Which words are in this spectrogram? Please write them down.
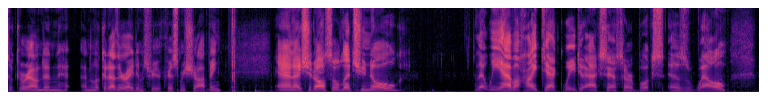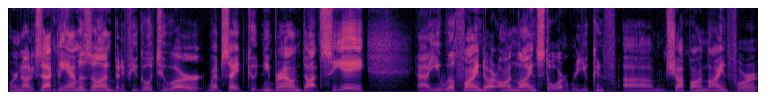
look around and and look at other items for your Christmas shopping. And I should also let you know that we have a high-tech way to access our books as well. We're not exactly Amazon, but if you go to our website, kootenaibrown.ca, uh, you will find our online store where you can um, shop online for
